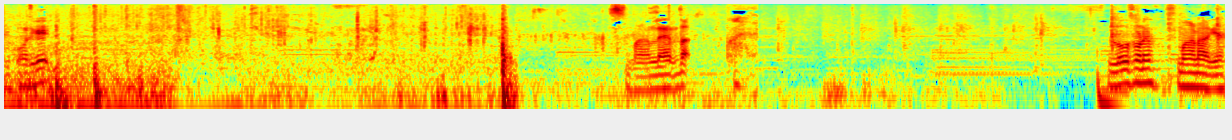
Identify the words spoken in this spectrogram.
ਪਹੁੰਚ ਗਏ ਸਮਾਨ ਲੈਣ ਦਾ ਲੋ ਸੁਣਿਓ ਸਮਾਨ ਆ ਗਿਆ।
